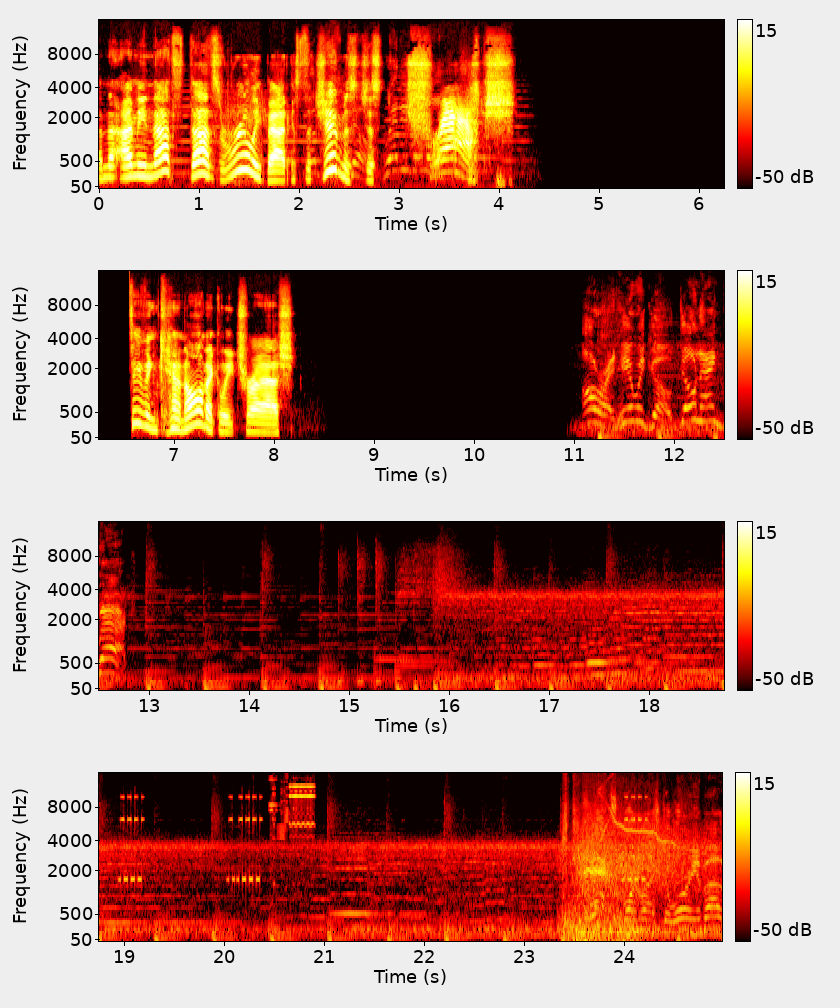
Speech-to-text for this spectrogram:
And I mean that's that's really bad because the GM is just trash. It's even canonically trash. All right, here we go. Don't hang back. That's one less to worry about.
